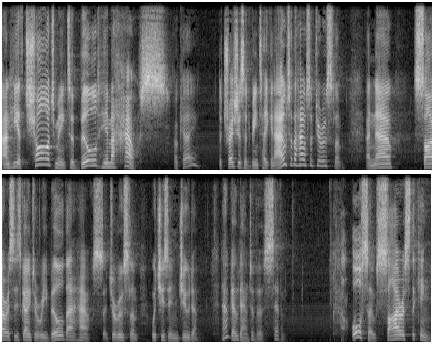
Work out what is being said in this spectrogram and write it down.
and he hath charged me to build him a house. Okay? The treasures had been taken out of the house of Jerusalem, and now Cyrus is going to rebuild that house at Jerusalem, which is in Judah. Now go down to verse 7. Also, Cyrus the king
